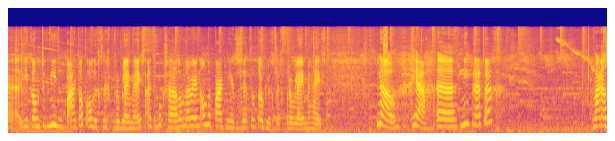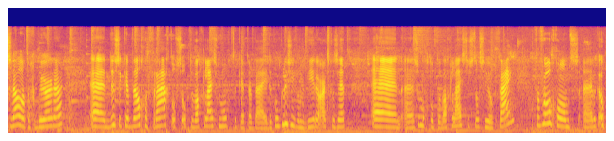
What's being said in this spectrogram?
uh, je kan natuurlijk niet een paard dat al luchtwegproblemen heeft uit de box halen om daar weer een ander paard neer te zetten dat ook luchtwegproblemen heeft. Nou, ja, uh, niet prettig. Maar dat is wel wat er gebeurde. Uh, dus ik heb wel gevraagd of ze op de wachtlijst mocht. Ik heb daarbij de conclusie van de dierenarts gezet. En uh, ze mocht op de wachtlijst, dus dat is heel fijn. Vervolgens heb ik ook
